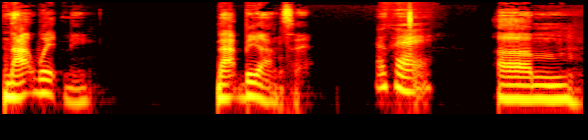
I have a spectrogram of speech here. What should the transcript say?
not Whitney, not Beyonce. Okay. Um,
